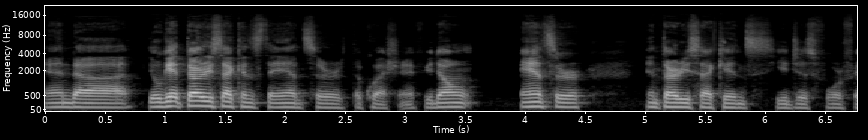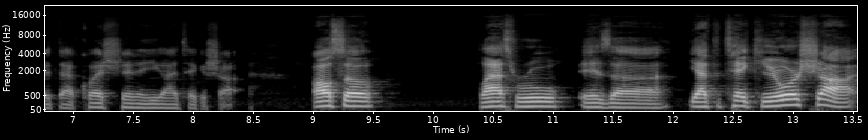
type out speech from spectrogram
and uh, you'll get 30 seconds to answer the question. If you don't answer in 30 seconds, you just forfeit that question and you gotta take a shot. Also, last rule is uh you have to take your shot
